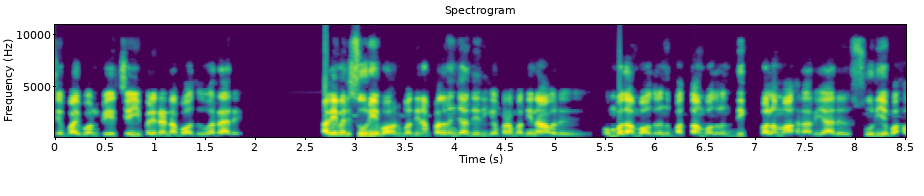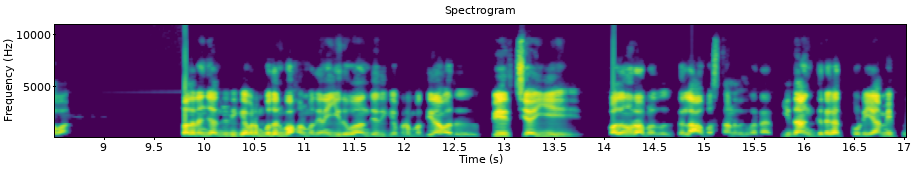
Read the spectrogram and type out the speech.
செவ்வாய் பகவான் பயிற்சியாகி பன்னிரெண்டாம் பாவத்துக்கு வர்றாரு. அதே மாதிரி சூரிய பகவான் பாத்தீங்கன்னா பதினஞ்சாம் தேதிக்கு அப்புறம் பாத்தீங்கன்னா அவர் ஒன்பதாம் பாவத்துல இருந்து பத்தாம் பாவத்துல இருந்து திக்பலம் ஆகிறார் யாரு? சூரிய பகவான். பதினஞ்சாம் தேதிக்கு அப்புறம் புதன் பகவான் பாத்தீங்கன்னா இருபதாம் தேதிக்கு அப்புறம் பாத்தீங்கன்னா அவர் பயிற்சியாகி பதினோராம் பாவத்துக்கு லாபஸ்தானத்துக்கு வர்றார். இதுதான் கிரகத்துடைய அமைப்பு.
